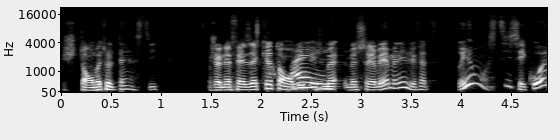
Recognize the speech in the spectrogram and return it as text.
je tombais tout le temps, je ne faisais que tomber. je, me, suis réveillé, j'ai fait Voyons, c'est quoi?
